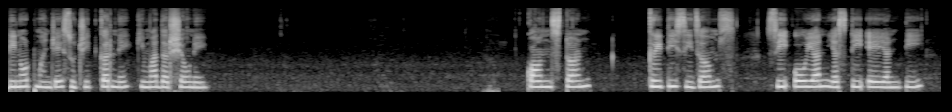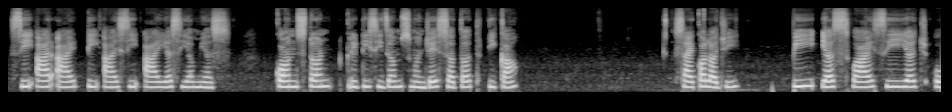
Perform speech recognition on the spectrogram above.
denote म्हणजे सूचित करणे किंवा दर्शवणे. Constant criticisms C O N S T A N T C R I T I C I S M S constant criticisms म्हणजे सतत टीका. Psychology P S Y C H O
